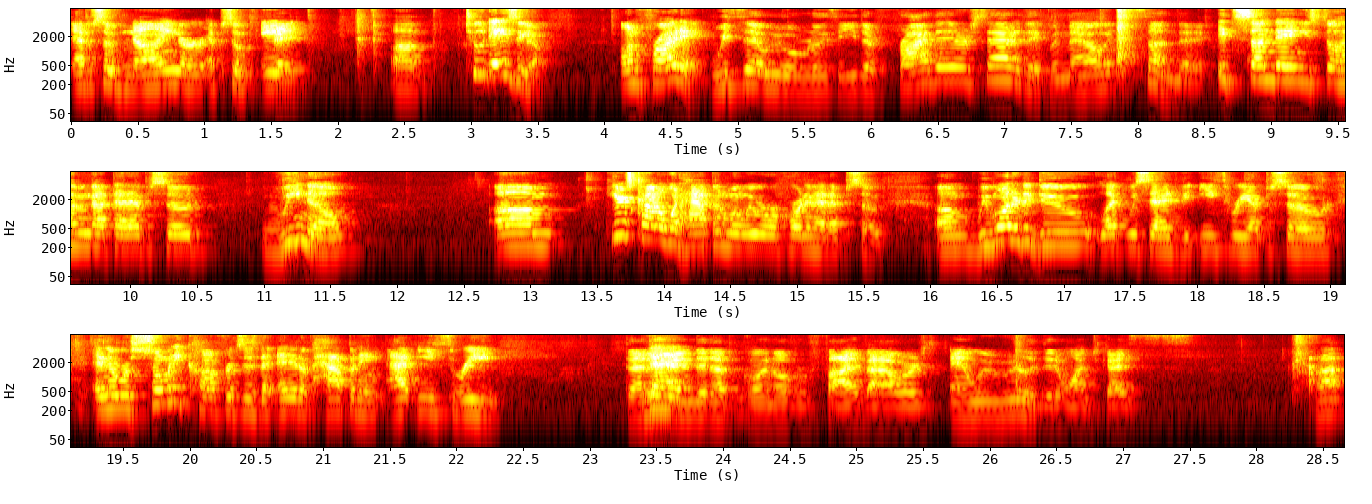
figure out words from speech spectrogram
episode 9 or episode 8 Eight. Um, two days ago on Friday. We said we will release it either Friday or Saturday, but now it's Sunday. It's Sunday and you still haven't got that episode. We know. Um, here's kind of what happened when we were recording that episode. Um, we wanted to do, like we said, the E3 episode, and there were so many conferences that ended up happening at E E3. That, That- it ended up going over five hours, and we really didn't want you guys try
